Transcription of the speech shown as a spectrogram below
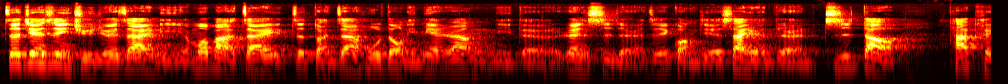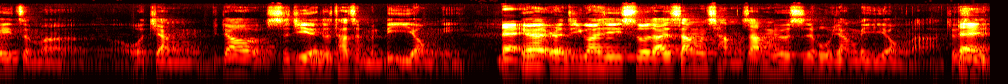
这件事情取决在你有没有办法在这短暂互动里面，让你的认识的人，这些广结善缘的人，知道他可以怎么，我讲比较实际点，就是他怎么利用你。对，因为人际关系说在商场上就是互相利用啦，就是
